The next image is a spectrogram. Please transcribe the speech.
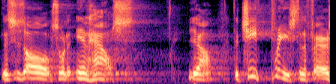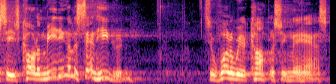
This is all sort of in house. Yeah. The chief priests and the Pharisees called a meeting of the Sanhedrin. So, what are we accomplishing? They ask.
